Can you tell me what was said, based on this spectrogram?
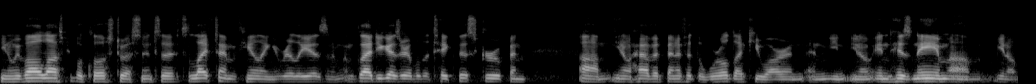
you know, we've all lost people close to us, and it's a it's a lifetime of healing. It really is, and I'm, glad you guys are able to take this group and um, you know have it benefit the world like you are, and and you, you know in His name, um, you know,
